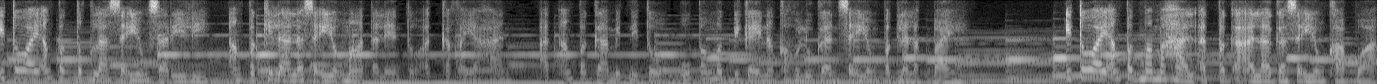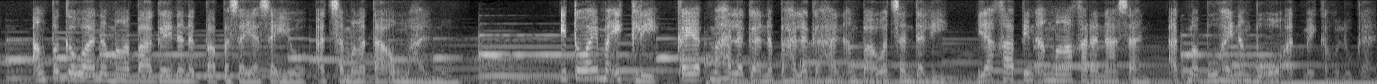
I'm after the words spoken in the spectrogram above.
Ito ay ang pagtuklas sa iyong sarili, ang pagkilala sa iyong mga talento at kakayahan, at ang paggamit nito upang magbigay ng kahulugan sa iyong paglalakbay. Ito ay ang pagmamahal at pag-aalaga sa iyong kapwa, ang paggawa ng mga bagay na nagpapasaya sa iyo at sa mga taong mahal mo. Ito ay maikli, kaya't mahalaga na pahalagahan ang bawat sandali, yakapin ang mga karanasan, at mabuhay ng buo at may kahulugan.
